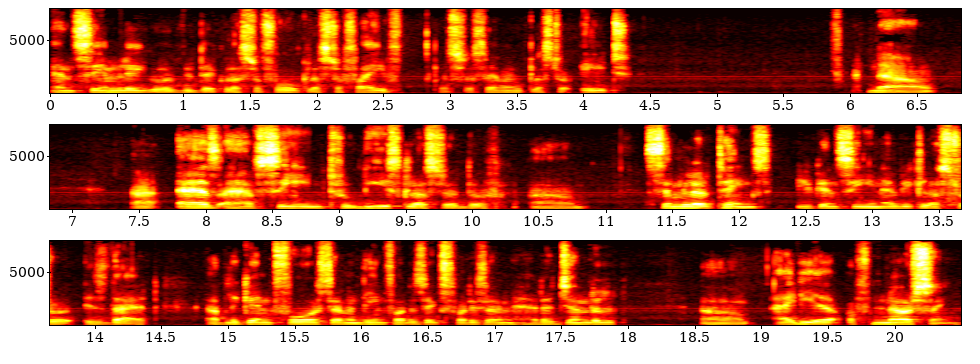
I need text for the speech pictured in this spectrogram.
and similarly goes with the cluster 4 cluster 5 cluster 7 cluster 8 now uh, as I have seen through these clusters the um, similar things you can see in every cluster is that applicant 4 17 46 47 had a general um, idea of nursing.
